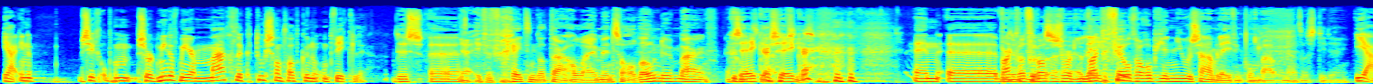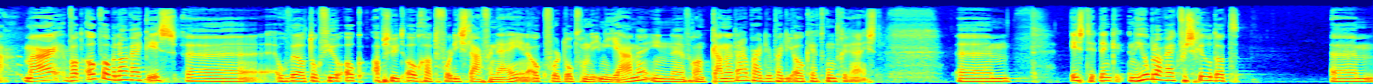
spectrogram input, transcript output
ja, in een, zich op een soort min of meer maagdelijke toestand had kunnen ontwikkelen. Dus eh, Ja, even vergeten dat daar allerlei mensen al woonden, maar... goed, zeker, ja, zeker. en Er Bart was, er was een soort leeg veld waarop je een nieuwe samenleving kon bouwen. Dat was het idee. Ja, maar wat ook wel belangrijk is, eh, hoewel Tocqueville ook absoluut oog had voor die slavernij en ook voor het lot van de Indianen in vooral in Canada, waar die, waar die ook heeft rondgereisd, ehm, is dit denk ik een heel belangrijk verschil dat ehm,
